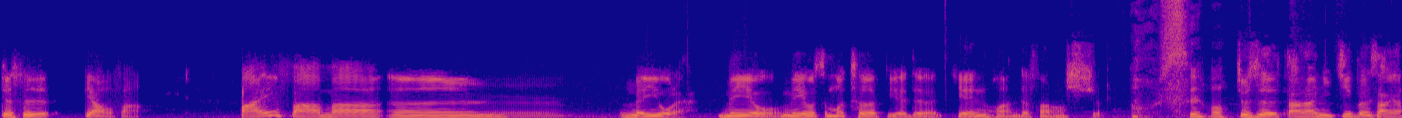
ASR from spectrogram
这是掉发，白发嘛，嗯，没有了。没有，没有什么特别的延缓的方式。哦，是哦，就是当然，你基本上要，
